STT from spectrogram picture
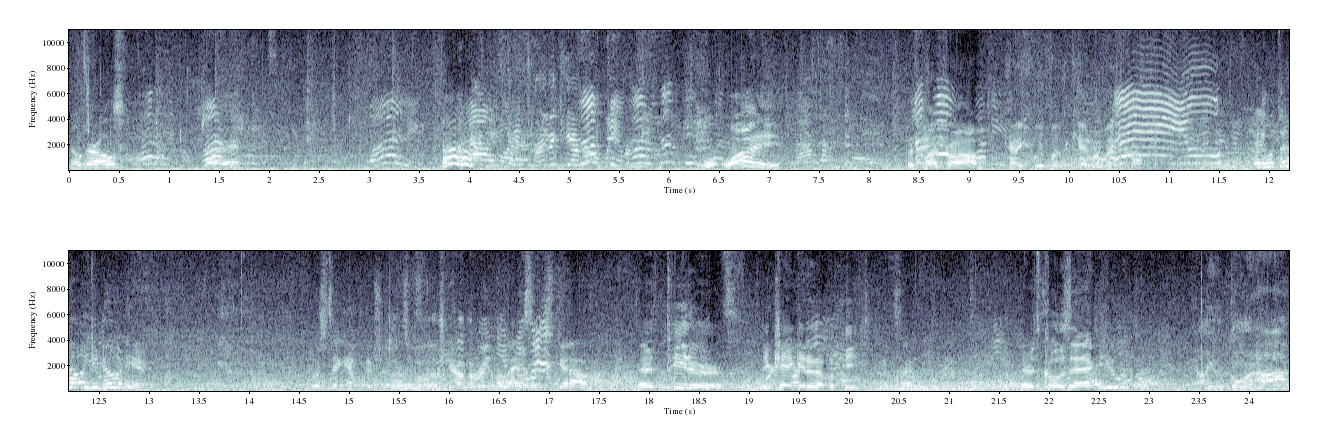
No girls. Sorry. Turn the camera away from me. Why? What's my problem? Kenny, can we put the camera away for? Hey, what the hell are you doing here? Who's taking a picture? Let's go. Let's get on the rail. Alexis, get out. There's Peter. You can't get enough of Pete. There's Kozak. How you doing, huh?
